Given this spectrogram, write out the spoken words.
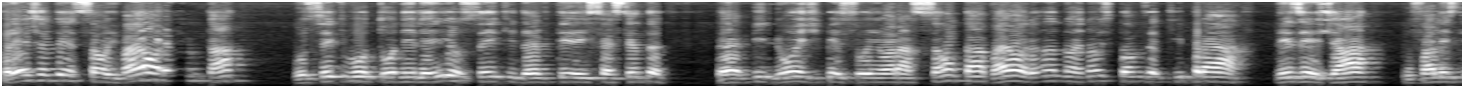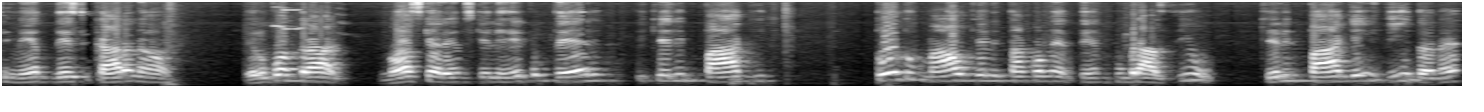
Preste atenção e vai orando, tá? Você que votou nele aí, eu sei que deve ter aí 60 é, milhões de pessoas em oração, tá? Vai orando, nós não estamos aqui para desejar o falecimento desse cara, não. Pelo contrário, nós queremos que ele recupere e que ele pague todo o mal que ele está cometendo com o Brasil, que ele pague em vida, né?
